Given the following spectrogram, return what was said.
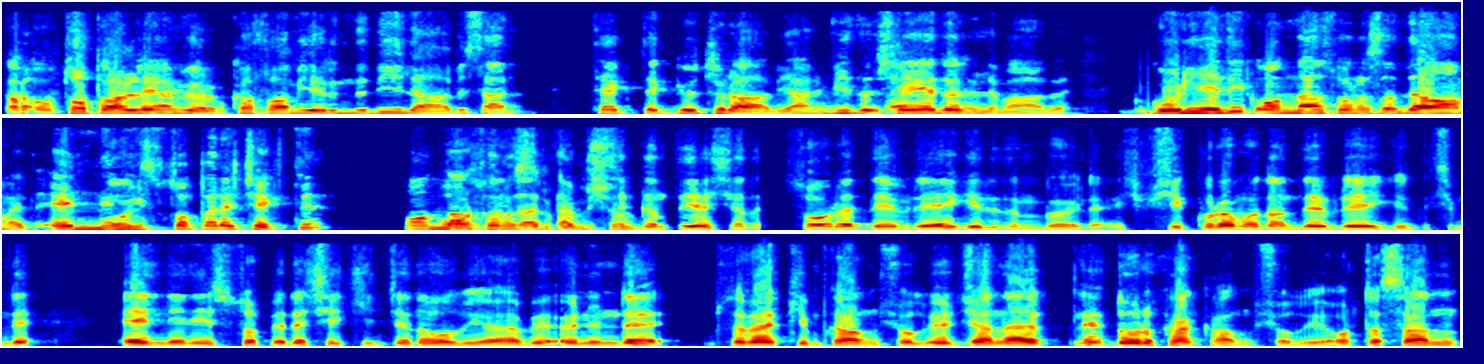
kafam toparlayamıyorum. Kafam yerinde değil abi. Sen tek tek götür abi. Yani vida, şeye dönelim abi. Golü yedik ondan sonrasında devam et. Elini Gol... stopere çekti. Ondan Orada sonrasını zaten konuşalım. Bir sıkıntı yaşadık. Sonra devreye girdim böyle. Hiçbir şey kuramadan devreye girdik. Şimdi Elneni stopere çekince ne oluyor abi? Önünde bu sefer kim kalmış oluyor? Caner'le Dorukan kalmış oluyor. Orta sahanın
